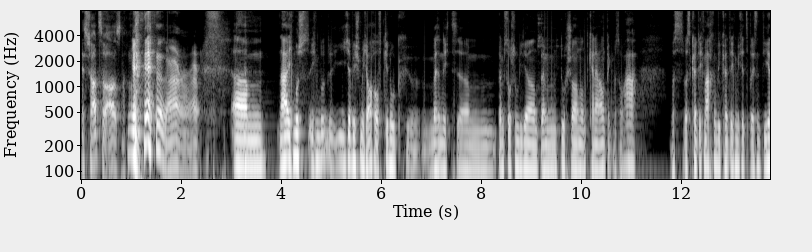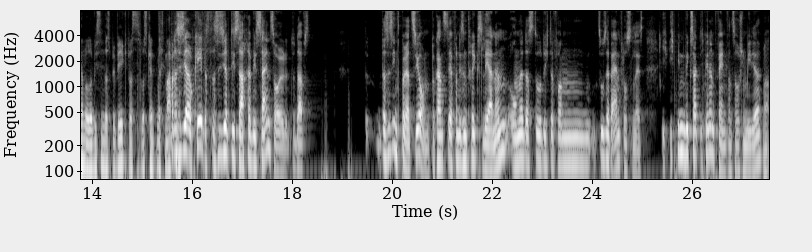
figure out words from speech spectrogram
Es schaut so aus. Nach ähm, na, ich muss, ich, ich erwische mich auch oft genug, äh, weiß ich nicht, ähm, beim Social Media und beim Durchschauen und keine Ahnung, denke mir so, ah, was, was könnte ich machen, wie könnte ich mich jetzt präsentieren oder wissen das bewegt, was, was könnten wir jetzt machen? Aber das ist ja okay, das, das ist ja die Sache, wie es sein soll. Du darfst. Das ist Inspiration. Du kannst ja von diesen Tricks lernen, ohne dass du dich davon zu sehr beeinflussen lässt. Ich, ich bin, wie gesagt, ich bin ein Fan von Social Media, Ja.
